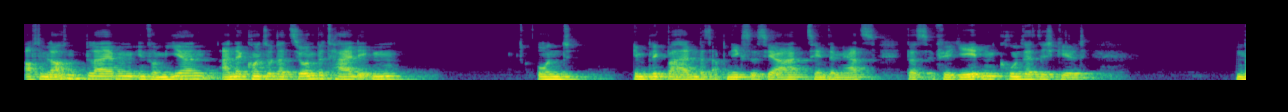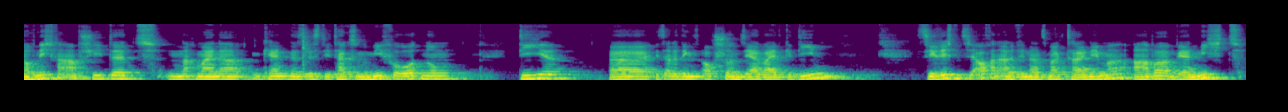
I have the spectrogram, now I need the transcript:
auf dem Laufenden bleiben, informieren, an der Konsultation beteiligen und im Blick behalten, dass ab nächstes Jahr, 10. März, das für jeden grundsätzlich gilt. Noch nicht verabschiedet, nach meiner Kenntnis, ist die Taxonomieverordnung. Die äh, ist allerdings auch schon sehr weit gediehen. Sie richtet sich auch an alle Finanzmarktteilnehmer, aber wer nicht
